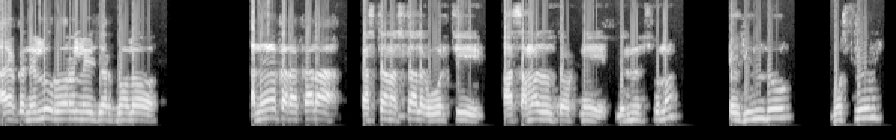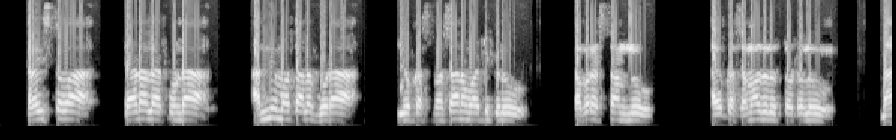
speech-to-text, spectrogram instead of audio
ఆ యొక్క నెల్లూరు రూరల్ నియోజకవర్గంలో అనేక రకాల కష్ట నష్టాలకు ఊర్చి ఆ సమాధుల తోటని నిర్మించుకున్నాం. హిందూ ముస్లిం క్రైస్తవ తేడా లేకుండా అన్ని మతాలకు కూడా ఈ యొక్క శ్మశాన వాటికలు కబరస్థాన్లు ఆ యొక్క సమాధుల తోటలు నా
